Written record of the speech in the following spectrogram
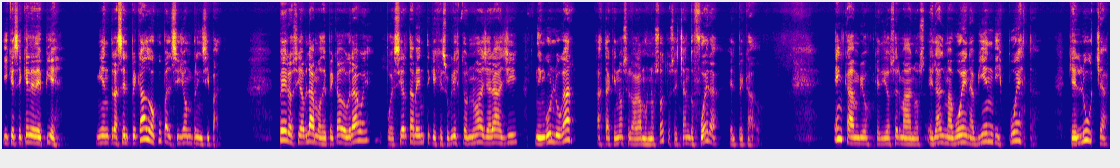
y que se quede de pie, mientras el pecado ocupa el sillón principal. Pero si hablamos de pecado grave, pues ciertamente que Jesucristo no hallará allí ningún lugar hasta que no se lo hagamos nosotros, echando fuera el pecado. En cambio, queridos hermanos, el alma buena, bien dispuesta, que lucha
